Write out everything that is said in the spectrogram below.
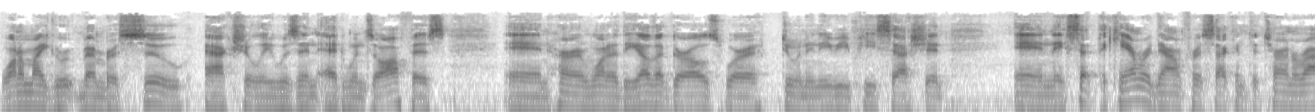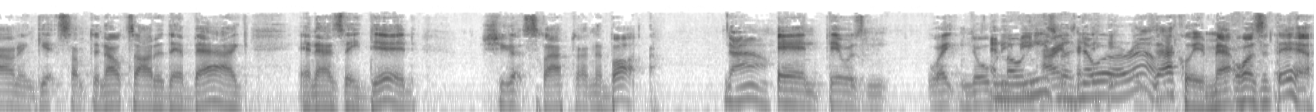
One of my group members, Sue, actually was in Edwin's office and her and one of the other girls were doing an EVP session, and they set the camera down for a second to turn around and get something else out of their bag, and as they did, she got slapped on the butt, Wow. and there was like nobody Moniz behind was her. nowhere around. Exactly, Matt wasn't there.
